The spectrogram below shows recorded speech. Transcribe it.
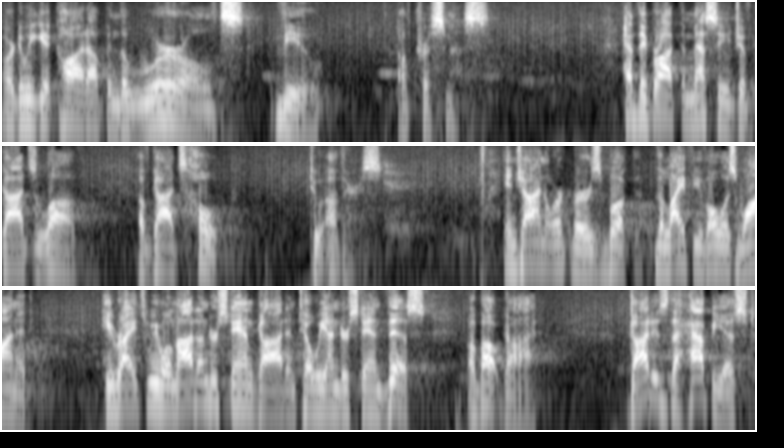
Or do we get caught up in the world's view of Christmas? Have they brought the message of God's love, of God's hope to others? In John Ortberg's book, The Life You've Always Wanted, he writes, We will not understand God until we understand this about God. God is the happiest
